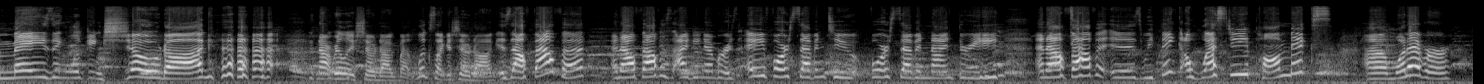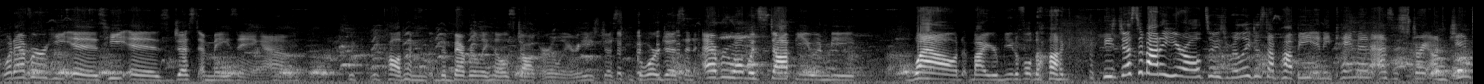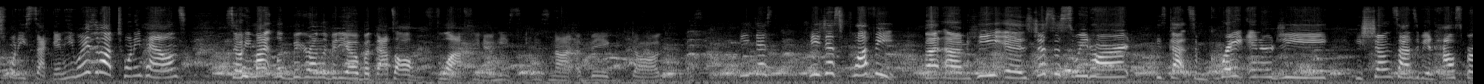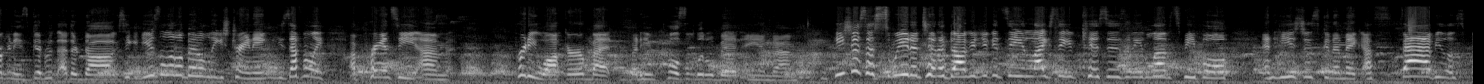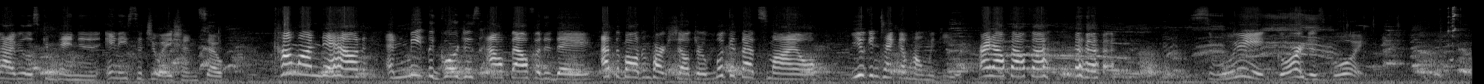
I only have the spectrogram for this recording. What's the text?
amazing looking show dog, not really a show dog, but looks like a show dog, is Alfalfa. And Alfalfa's ID number is A4724793. And Alfalfa is, we think, a Westie Pom mix. Um, whatever, whatever he is, he is just amazing. Um, we, we called him the Beverly Hills dog earlier. He's just gorgeous, and everyone would stop you and be wowed by your beautiful dog. He's just about a year old, so he's really just a puppy, and he came in as a stray on June 22nd. He weighs about 20 pounds, so he might look bigger on the video, but that's all fluff. You know, he's, he's not a big dog. He just he's just but um, he is just a sweetheart. He's got some great energy. He's shown signs of being housebroken. He's good with other dogs. He could use a little bit of leash training. He's definitely a prancy, um, pretty walker, but but he pulls a little bit, and um, he's just a sweet, attentive dog. As you can see, he likes to give kisses and he loves people, and he's just gonna make a fabulous, fabulous companion in any situation. So come on down and meet the gorgeous Alfalfa today at the Baldwin Park Shelter. Look at that smile. You can take him home with you. Right, Alfalfa? Sweet, gorgeous boy.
